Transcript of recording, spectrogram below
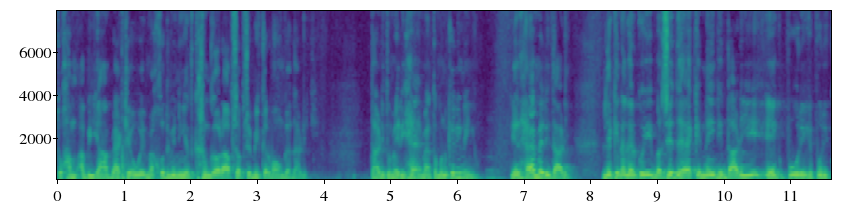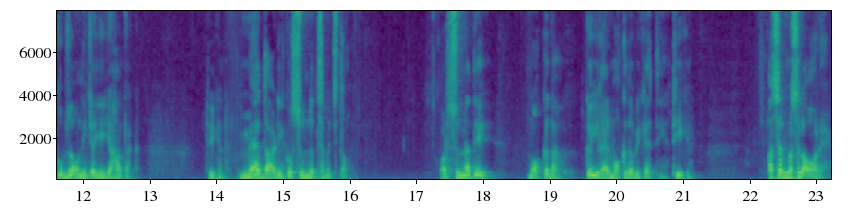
तो हम अभी यहाँ बैठे हुए, मैं ख़ुद भी नियत करूँगा और आप सबसे भी करवाऊँगा दाढ़ी की। दाढ़ी तो मेरी है, मैं तो मुनकर ही नहीं हूँ। ये है मेरी दाढ़ी। लेकिन अगर कोई मस्जिद है कि नहीं जी, दाढ़ी एक पूरी की पूरी कुब्ज़ा होनी चाहिए यहाँ तक। ठीक है ना? मैं दाढ़ी को सुन्नत समझता हूँ। और सुन्नत मौकदा, कई गैर मौकदा भी कहते हैं। ठीक है? असल मसला और है।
